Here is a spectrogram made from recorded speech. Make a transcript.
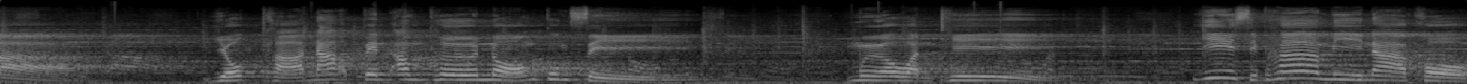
า ยกฐานะเป็นอำเภอหนองกรุงศรีเมื่อวันที่ 25 มีนาคม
